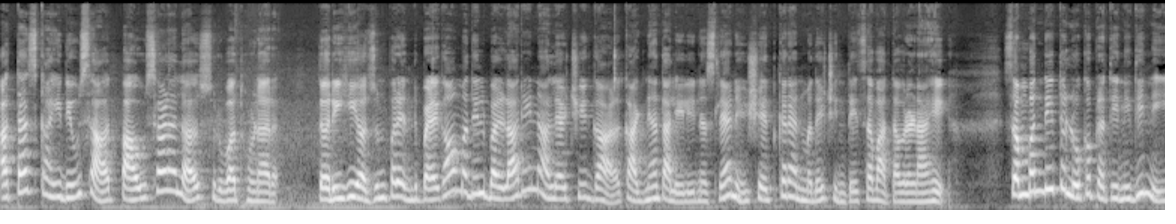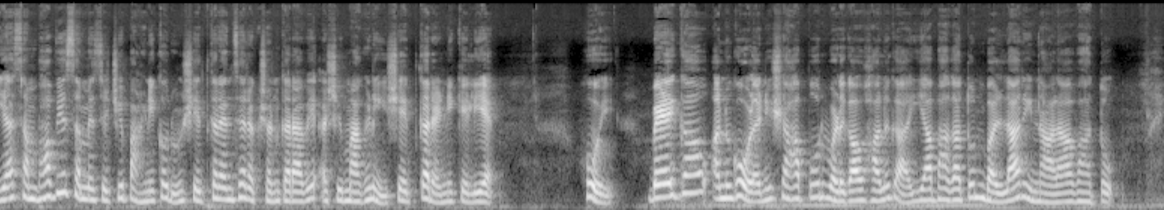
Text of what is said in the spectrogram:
आताच काही दिवसात पावसाळ्याला सुरुवात होणार. तरीही अजूनपर्यंत बेळगावमधील बळ्ळारी नाल्याची गाळ काढण्यात आलेली नसल्याने शेतकऱ्यांमध्ये चिंतेचं वातावरण आहे. संबंधित लोकप्रतिनिधींनी या संभाव्य समस्येची पाहणी करून शेतकऱ्यांचे रक्षण करावे अशी मागणी शेतकऱ्यांनी केली आहे. होय बेळगाव अनगोळ आणि शहापूर वडगाव हालगा या भागातून बळ्ळारी नाळा वाहतो.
